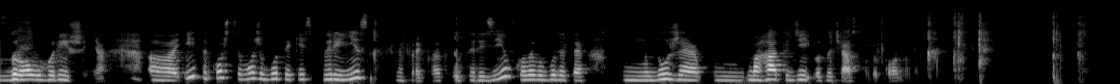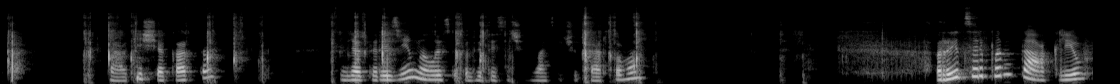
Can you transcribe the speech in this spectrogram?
здорового рішення. Е, і також це може бути якийсь переїзд, наприклад, у Терезів, коли ви будете дуже багато дій одночасно виконувати. Так, і ще карта для Терезів на листопад 2024-го. Рицарь Пентаклів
